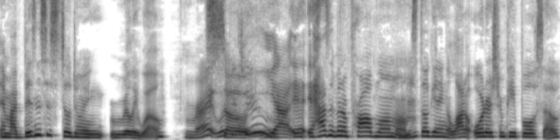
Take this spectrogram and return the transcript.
And my business is still doing really well. right. Look so at you. yeah, it, it hasn't been a problem. I'm Mhm. still getting a lot of orders from people. So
